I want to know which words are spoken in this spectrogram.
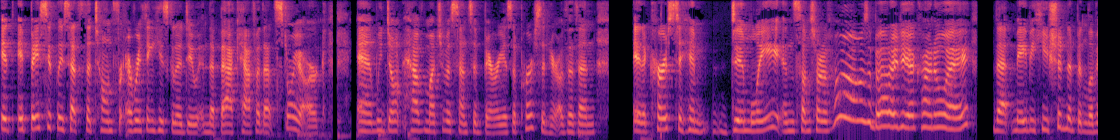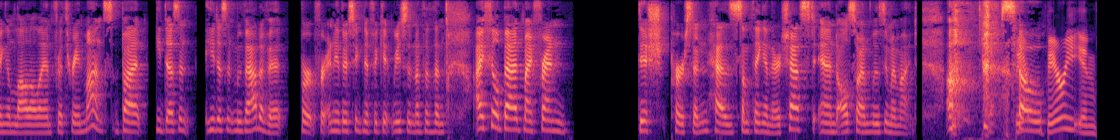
it, it basically sets the tone for everything he's going to do in the back half of that story arc and we don't have much of a sense of barry as a person here other than it occurs to him dimly in some sort of oh it was a bad idea kind of way that maybe he shouldn't have been living in La La Land for three months, but he doesn't he doesn't move out of it for for any other significant reason other than I feel bad my friend dish person has something in their chest and also I'm losing my mind. so Barry in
